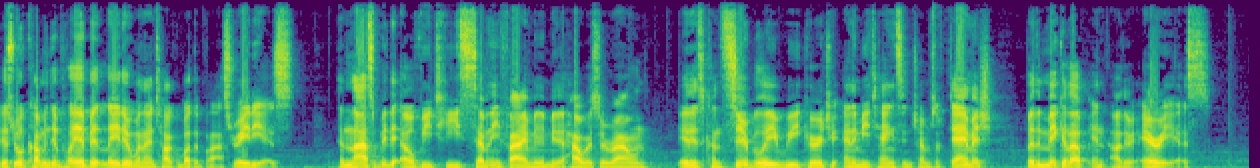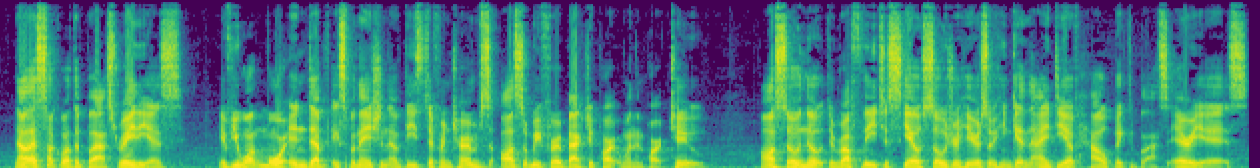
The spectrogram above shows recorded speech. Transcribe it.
This will come into play a bit later when I talk about the blast radius. And last will be the LVT 75mm howitzer round. It is considerably weaker to enemy tanks in terms of damage, but they make it up in other areas. Now let's talk about the blast radius. If you want more in-depth explanation of these different terms, also refer back to part 1 and part 2. Also note the roughly to scale soldier here so you can get an idea of how big the blast area is.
